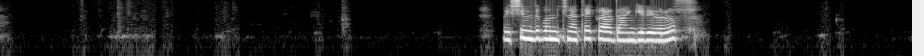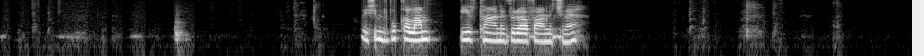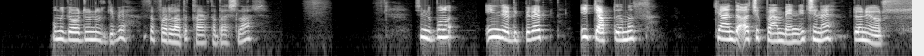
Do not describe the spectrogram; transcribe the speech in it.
Ve şimdi bunun içine tekrardan giriyoruz. Ve şimdi bu kalan bir tane zürafanın içine bunu gördüğünüz gibi sıfırladık arkadaşlar. Şimdi bunu indirdik bire. İlk yaptığımız kendi açık pembenin içine dönüyoruz.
